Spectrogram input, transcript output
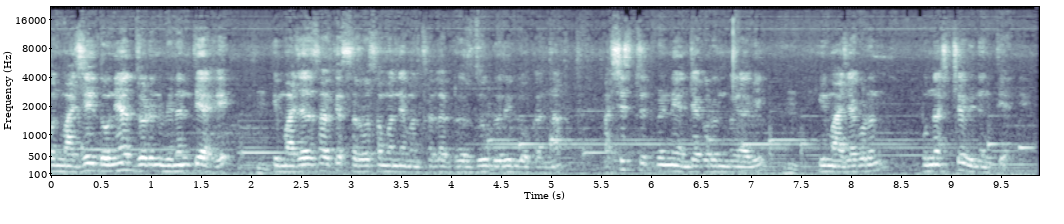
पण माझी दोन्ही हात जोडून विनंती आहे की माझ्यासारख्या सर्वसामान्य माणसाला गरजू गरीब लोकांना अशीच ट्रीटमेंट यांच्याकडून मिळावी ही माझ्याकडून पुनश्च विनंती आहे.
